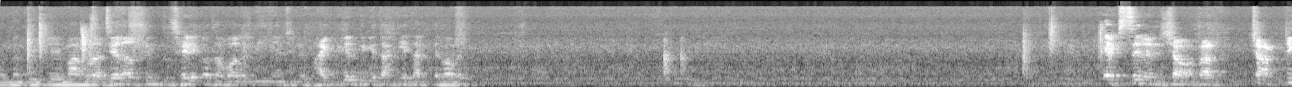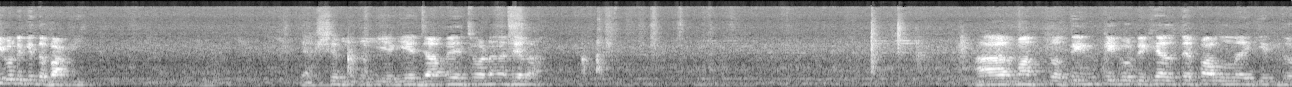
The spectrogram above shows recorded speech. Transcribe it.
অন্যদিকে মাগুরা জেলাও কিন্তু ছেড়ে কথা বলেনি, আসলে ভাগ্যের দিকে তাকিয়ে থাকতে হবে। এক্সেলেন্ট শট আর চারটি গুলি কিন্তু বাকি। একশোর মতো কি এগিয়ে যাবে চুয়াডাঙ্গা জেলা? আর মাত্র তিনটি গুটি খেলতে পারলে কিন্তু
